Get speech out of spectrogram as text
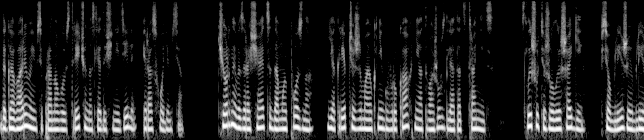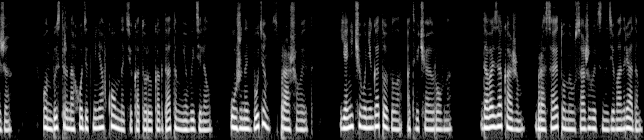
Договариваемся про новую встречу на следующей неделе и расходимся. Черный возвращается домой поздно. Я крепче сжимаю книгу в руках, не отвожу взгляд от страниц. Слышу тяжелые шаги. Все ближе и ближе. Он быстро находит меня в комнате, которую когда-то мне выделил. «Ужинать будем?» — спрашивает. «Я ничего не готовила», — отвечаю ровно. «Давай закажем», — бросает он и усаживается на диван рядом.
